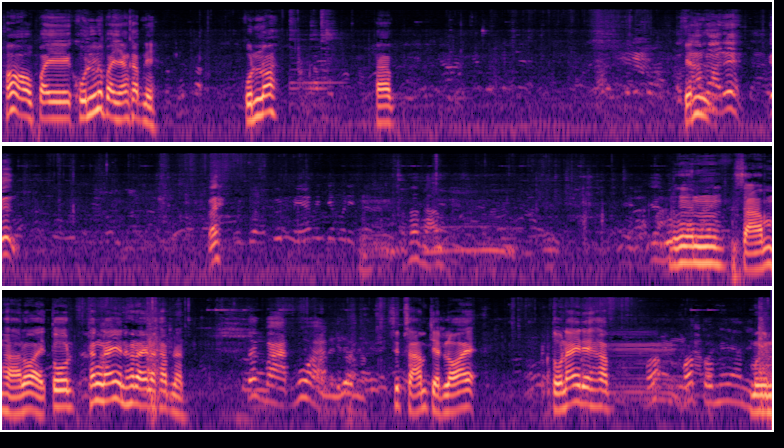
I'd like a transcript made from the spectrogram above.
เขาเอาไปขุนหรือไปยังครับนี่ขุนเนาะครับ เห็นสามร้อยดิกึ่งไปเอาสาม หมื่นสามหาร้อยตัวทั้งไหนเท่าไหรล่ะครับนั่นตั้งบาทมั่วนี่เดี๋ยวนี้สิบสามเจ็ดร้อยตัวไหนเด้ครับเพราะเพราะตัวเมียนี่หมื่น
